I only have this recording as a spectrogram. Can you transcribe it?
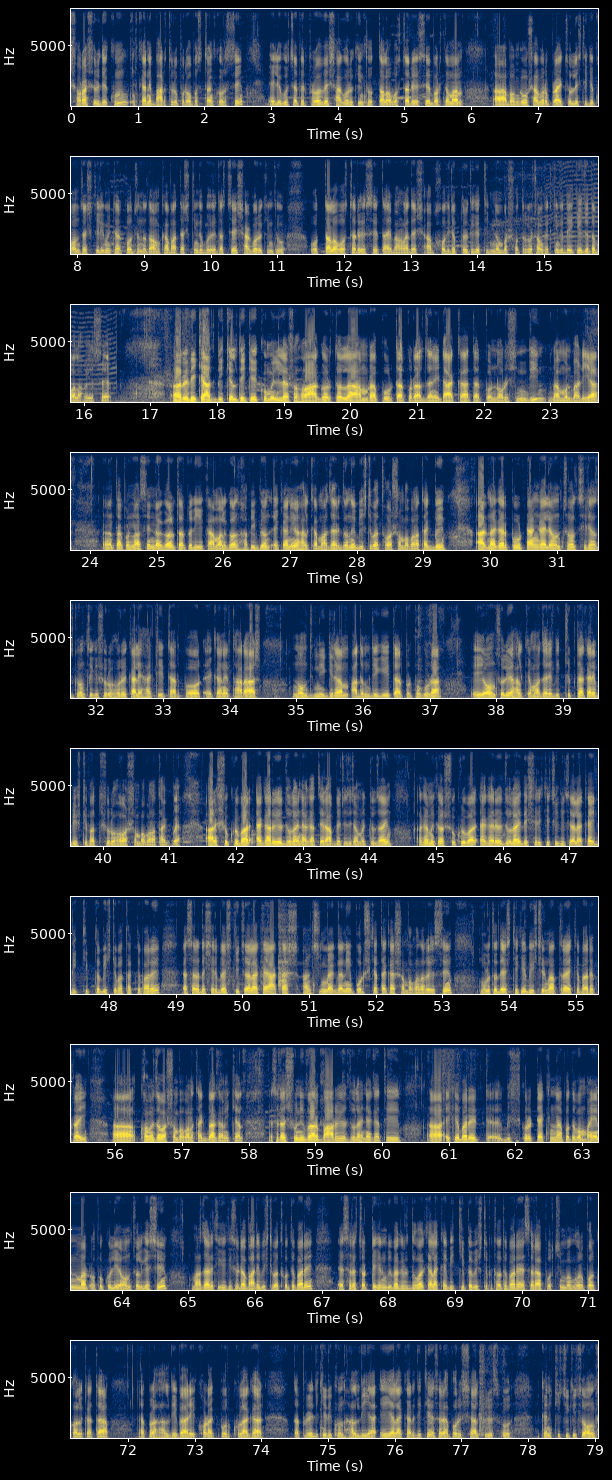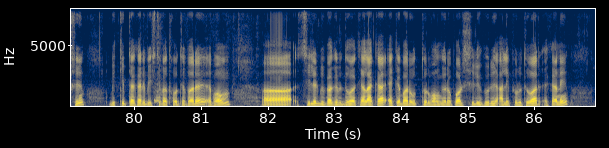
সরাসরি দেখুন, এখানে ভারতের উপর অবস্থান করছে। এই লঘুচাপের প্রভাবে সাগরও কিন্তু উত্তাল অবস্থা রয়েছে। বর্তমান বঙ্গোপসাগর প্রায় চল্লিশ থেকে পঞ্চাশ কিলোমিটার পর্যন্ত দমকা বাতাস কিন্তু বয়ে যাচ্ছে। সাগরে কিন্তু উত্তাল অবস্থা রয়েছে, তাই বাংলাদেশ আবহাওয়া অধিদপ্তর থেকে তিন নম্বর সতর্ক সংকেত কিন্তু দেখিয়ে যেতে বলা হয়েছে। আর এদিকে আজ বিকেল থেকে কুমিল্লা সহ আগরতলা, আমরাপুর, তারপর রাজধানী ঢাকা, তারপর নরসিংদী, ব্রাহ্মণবাড়িয়া তারপর নাসিরনগর, তারপর এদিকে কামালগঞ্জ, হাবিবগঞ্জ, এখানেও হালকা মাঝারি ধরনের বৃষ্টিপাত হওয়ার সম্ভাবনা থাকবে। আর নাগারপুর, টাঙ্গাইল অঞ্চল, সিরাজগঞ্জ থেকে শুরু করে কালীহাটি, তারপর এখানে থারাস, নন্দিনীগ্রাম, আদমদিঘি, তারপর বগুড়া এই অঞ্চলে হালকা মাঝারি বিক্ষিপ্ত আকারে বৃষ্টিপাত শুরু হওয়ার সম্ভাবনা থাকবে। আর শুক্রবার এগারোই জুলাই নাগাতের আপডেটে যদি আমরা একটু যাই, আগামীকাল শুক্রবার এগারোই জুলাই দেশের কিছু কিছু এলাকায় বিক্ষিপ্ত বৃষ্টিপাত থাকতে পারে। এছাড়া দেশের বেশ কিছু এলাকায় আকাশ, আংশিক মেঘলা নিয়ে পরিষ্কার থাকার সম্ভাবনা রয়েছে। মূলত দেশ থেকে বৃষ্টির মাত্রা একেবারে প্রায় কমে যাওয়ার সম্ভাবনা থাকবে আগামীকাল। এছাড়া শনিবার বারোই জুলাই নাগাতে একেবারে বিশেষ করে টেকনাফ অথবা মায়ানমার উপকূলীয় অঞ্চল গেছে। মাঝারি থেকে কিছুটা ভারী বৃষ্টিপাত হতে পারে। এছাড়া চট্টগ্রাম বিভাগের দোয়াক এলাকায় বিক্ষিপ্ত বৃষ্টিপাত হতে পারে। এছাড়া পশ্চিমবঙ্গের উপর কলকাতা, তারপর হালদিবাড়ি, খড়গপুর খোলাঘাট তারপরে এদিকে দেখুন হালদিয়া, এই এলাকার দিকে, এছাড়া বরিশাল, ফিরোজপুর, এখানে কিছু কিছু অংশে বিক্ষিপ্ত আকারে বৃষ্টিপাত হতে পারে এবং সিলেট বিভাগের দোয়াক এলাকা, একেবারে উত্তরবঙ্গের উপর শিলিগুড়ি, আলিপুরদুয়ার, এখানে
